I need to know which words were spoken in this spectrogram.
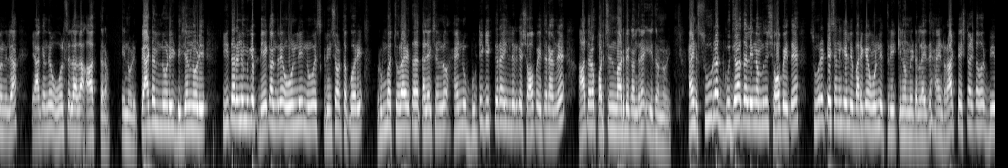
ಬಂದಿಲ್ಲ. ಯಾಕೆಂದರೆ ಹೋಲ್ಸೇಲ್ ಎಲ್ಲ ಹಾಕ್ತಾರೆ. ಇದು ನೋಡಿ, ಪ್ಯಾಟರ್ನ್ ನೋಡಿ, ಡಿಸೈನ್ ನೋಡಿ, ಈ ಥರ ನಿಮಗೆ ಬೇಕಂದ್ರೆ ಓನ್ಲಿ ನೀವು ಸ್ಕ್ರೀನ್ಶಾಟ್ ತಗೋರಿ ತುಂಬ ಚಲೋ ಇರ್ತದೆ ಕಲೆಕ್ಷನ್ಲು ಆ್ಯಂಡ್ ನೀವು ಬುಟಿಗೆ ಇಕ್ತೀರ, ಇಲ್ಲಿರಿಗೆ ಶಾಪ್ ಐತಾರೆ ಅಂದರೆ ಆ ಥರ ಪರ್ಚೇಸ್ ಮಾಡ್ಬೇಕಂದ್ರೆ ಈ ಥರ ನೋಡಿ. ಆ್ಯಂಡ್ ಸೂರತ್ ಗುಜರಾತಲ್ಲಿ ನಮ್ಮದು ಶಾಪ್ ಐತೆ. ಸೂರತ್ ಸ್ಟೇಷನ್ಗೆ ಇಲ್ಲಿ ಬರಗೆ ಓನ್ಲಿ ತ್ರೀ ಕಿಲೋಮೀಟರ್ ಐತೆ ಆ್ಯಂಡ್ ರಾಟ್ ಟೆಸ್ಟಲ್ tower, B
